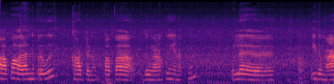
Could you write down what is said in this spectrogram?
பாப்பா வளர்ந்த பிறகு காட்டணும். பாப்பா இது உனக்கும் எனக்கும் உள்ள இதுமா?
